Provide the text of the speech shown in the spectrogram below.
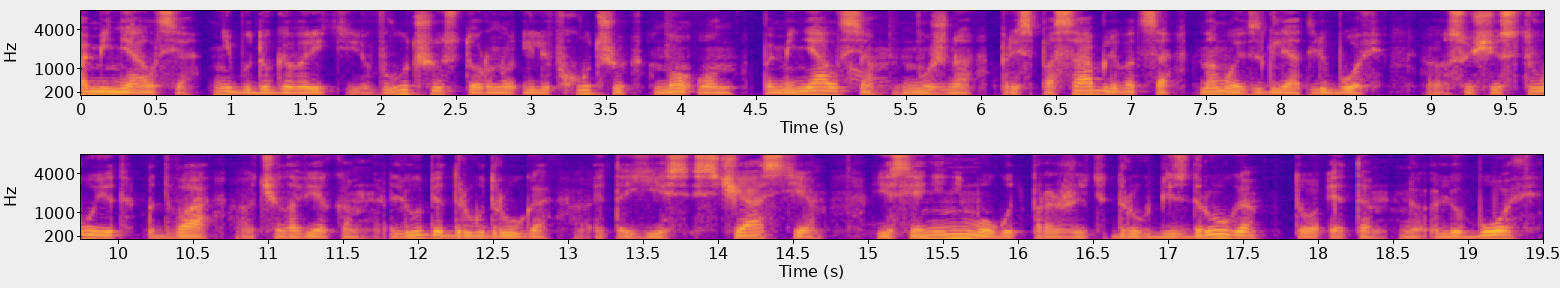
поменялся, не буду говорить в лучшую сторону или в худшую, но он поменялся, нужно приспосабливаться. На мой взгляд, любовь существует. Два человека любят друг друга, это есть счастье. Если они не могут прожить друг без друга, то это любовь,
